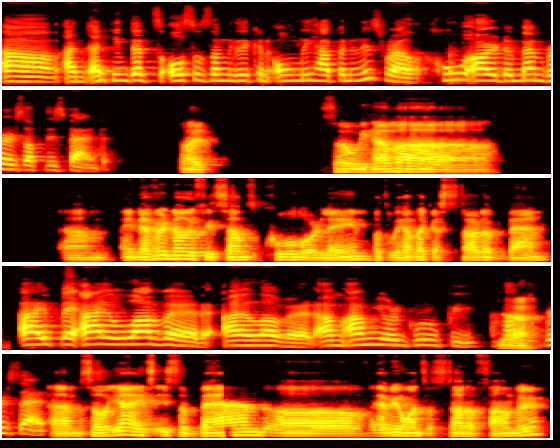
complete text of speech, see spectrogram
Uh, and I think that's also something that can only happen in Israel. Who are the members of this band? Right. So we have a Um, I never know if it sounds cool or lame, but we have like a startup band. I I love it. I love it. I'm I'm your groupie, hundred yeah. percent. Um, so yeah, it's it's a band of everyone's a startup founder.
